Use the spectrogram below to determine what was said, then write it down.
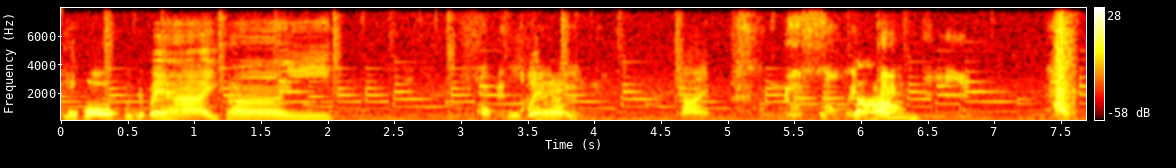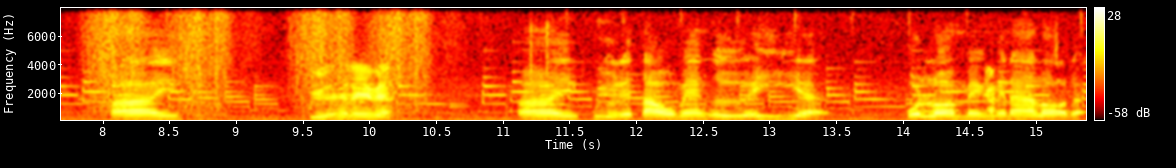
กูบอกว่ากูจะไปหาไอ้ไผ่เอากูไปให้ไอ้น้อยดูศพไปจไผ่อยู่ในทะเลเพื่อนไอ้กูอยู่ในเตาแม่งเออไอ้เหี้ย คนรอดแม่งไม่น่ารอดอะ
